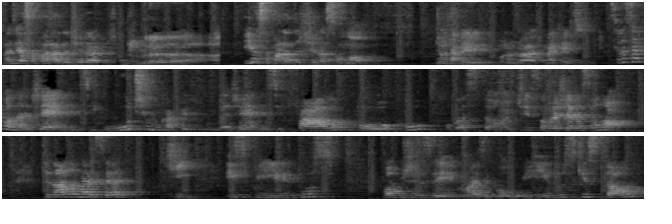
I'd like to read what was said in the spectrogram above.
Mas e essa parada de gera... E essa parada de geração nova? De onde veio? Como é que é isso? Se você for na Gênesis, o último capítulo da Gênesis fala um pouco, ou bastante, sobre a geração nova. Que nada mais é que espíritos, vamos dizer, mais evoluídos, que estão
